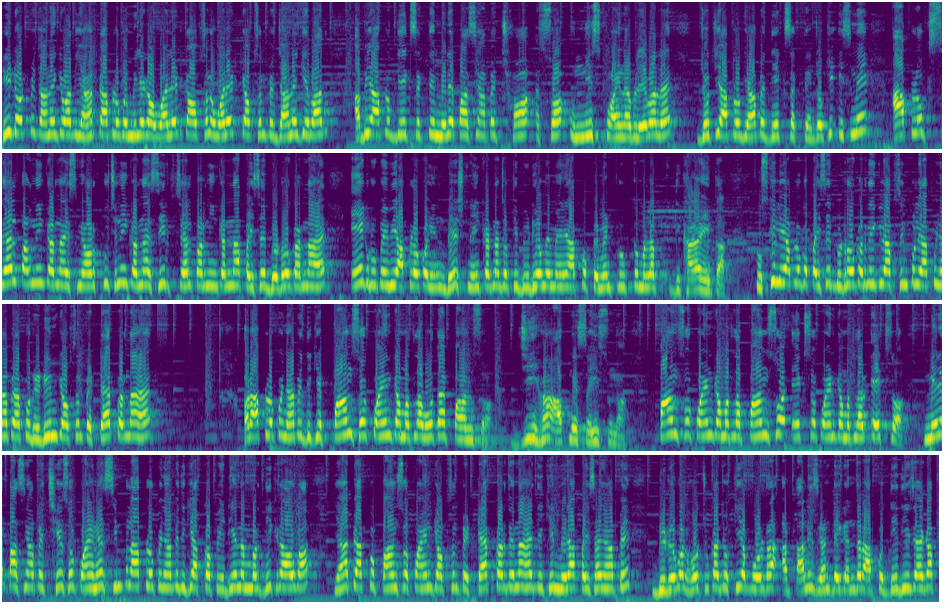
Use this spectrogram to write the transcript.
थ्री डॉट पे जाने के बाद यहाँ पे आप लोग को मिलेगा वॉलेट का ऑप्शन वॉलेट के ऑप्शन पे जाने के बाद अभी आप लोग देख सकते हैं मेरे पास यहाँ पे छः, सौ उन्नीस कॉइन अवेलेबल है, जो कि आप लोग यहाँ पे देख सकते हैं, जो कि इसमें आप लोग सेल अर्निंग करना है इसमें और कुछ नहीं करना है, सिर्फ़ सेल अर्निंग करना, पैसे विड्रॉ करना है, एक रुपये भी आप लोग को इन्वेस्ट नहीं करना, जो कि वीडियो में मैंने आपको पेमेंट प्रूफ तो मतलब दिखाया ही था। उसके लिए आप लोग को पैसे विड्रॉ करने के लिए आप सिंपली आपको यहाँ पे आपको रिडीम के ऑप्शन पे टैप करना है। और आप लोग को यहाँ पे देखिए 500 कॉइन का मतलब होता है 500 जी हाँ आपने सही सुना। 500 कॉइन का मतलब 500 100 कॉइन का मतलब 100 मेरे पास यहाँ पे 600 कॉइन है। सिंपल आप लोग को यहाँ पे देखिए, आपका पेटीएम नंबर दिख रहा होगा। यहाँ पे आपको 500 कॉइन के ऑप्शन पे टैप कर देना है। देखिए, मेरा पैसा यहाँ पे विड्रोबल हो चुका, जो कि अब बोल रहा है अड़तालीस घंटे के अंदर आपको दे दिया जाएगा।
